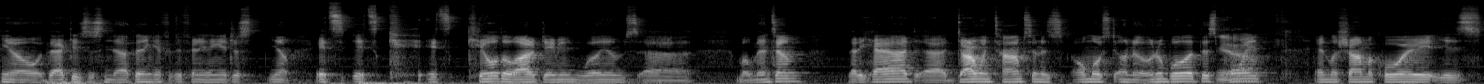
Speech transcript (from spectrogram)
you know, that gives us nothing. If, if anything, it just you know, it's it's it's killed a lot of Damien Williams' uh, momentum that he had. Uh, Darwin Thompson is almost unownable at this Yeah. point, and LeSean McCoy is,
